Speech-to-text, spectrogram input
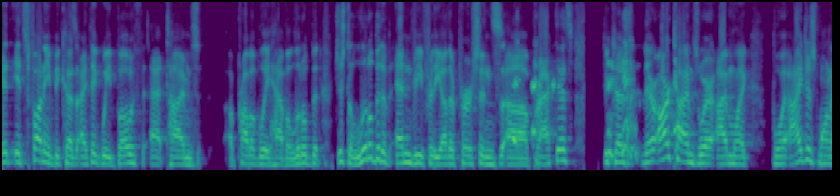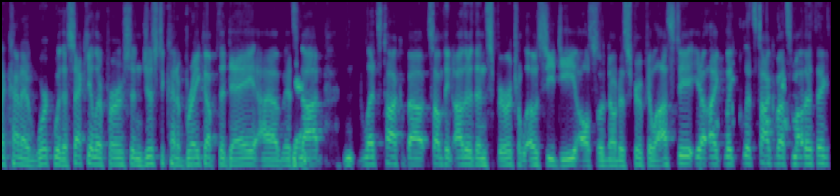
it, it's funny because i think we both at times uh, probably have a little bit just a little bit of envy for the other person's uh, practice because there are times where i'm like boy i just want to kind of work with a secular person just to kind of break up the day uh, it's yeah. not let's talk about something other than spiritual ocd also known as scrupulosity you know like, like let's talk about some other things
